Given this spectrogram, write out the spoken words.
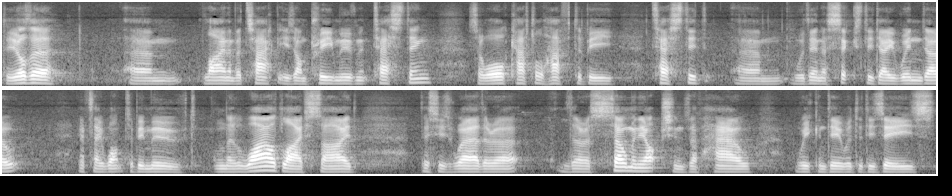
the other um, line of attack is on pre-movement testing, so all cattle have to be tested um, within a 60-day window if they want to be moved. On the wildlife side, this is where there are, there are so many options of how we can deal with the disease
